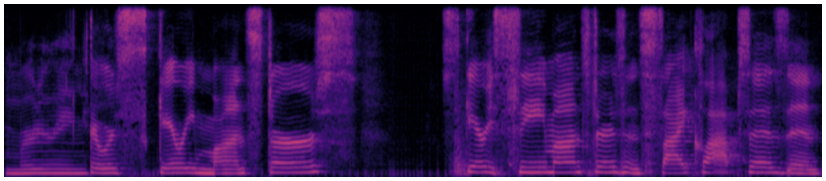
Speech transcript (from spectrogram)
murdering. There were scary monsters, scary sea monsters, and cyclopses, and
